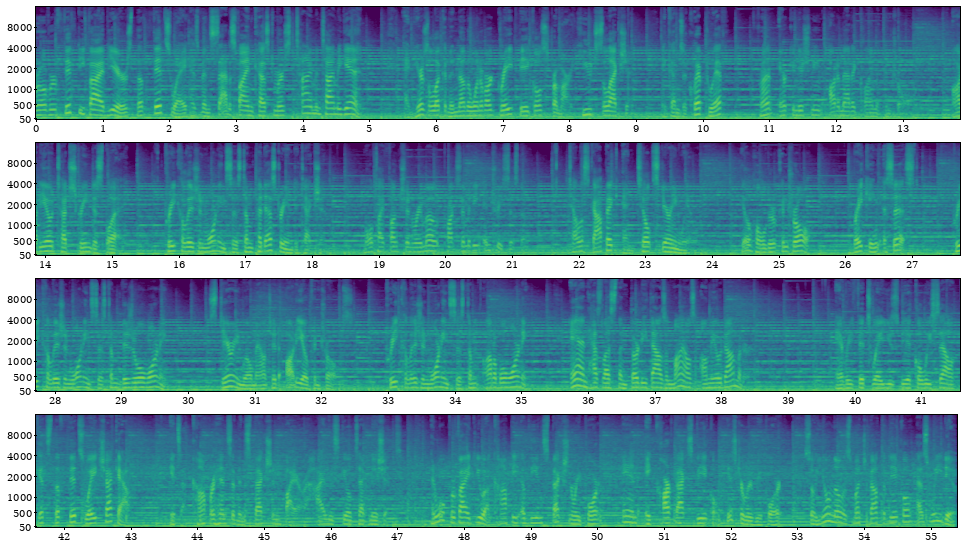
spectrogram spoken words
For over 55 years, the Fitzway has been satisfying customers time and time again. And here's a look at another one of our great vehicles from our huge selection. It comes equipped with front air conditioning automatic climate control, audio touchscreen display, pre-collision warning system pedestrian detection, multifunction remote proximity entry system, telescopic and tilt steering wheel, hill holder control, braking assist, pre-collision warning system visual warning, steering wheel mounted audio controls, pre-collision warning system audible warning, and has less than 30,000 miles on the odometer. Every Fitzway used vehicle we sell gets the Fitzway checkout. It's a comprehensive inspection by our highly skilled technicians, and we'll provide you a copy of the inspection report and a Carfax vehicle history report so you'll know as much about the vehicle as we do.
